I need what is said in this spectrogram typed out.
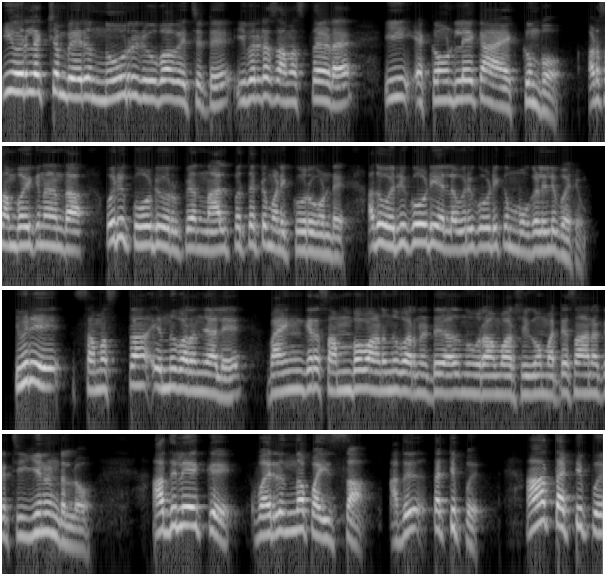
ഈ ഒരു ലക്ഷം പേര് നൂറ് രൂപ വെച്ചിട്ട് ഇവരുടെ സമസ്തയുടെ ഈ അക്കൗണ്ടിലേക്ക് അയക്കുമ്പോൾ അവിടെ സംഭവിക്കുന്നത് എന്താ? ഒരു കോടി ഉറുപ്പ്യ നാൽപ്പത്തെട്ട് മണിക്കൂർ കൊണ്ട് അത് ഒരു കോടിയല്ല ഒരു കോടിക്ക് മുകളിൽ വരും. ഇവർ സമസ്ത എന്ന് പറഞ്ഞാൽ ഭയങ്കര സംഭവമാണെന്ന് പറഞ്ഞിട്ട് അത് നൂറാം വാർഷികവും മറ്റേ സാധനമൊക്കെ ചെയ്യുന്നുണ്ടല്ലോ. അതിലേക്ക് വരുന്ന പൈസ. അത് തട്ടിപ്പ്. ആ തട്ടിപ്പ്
